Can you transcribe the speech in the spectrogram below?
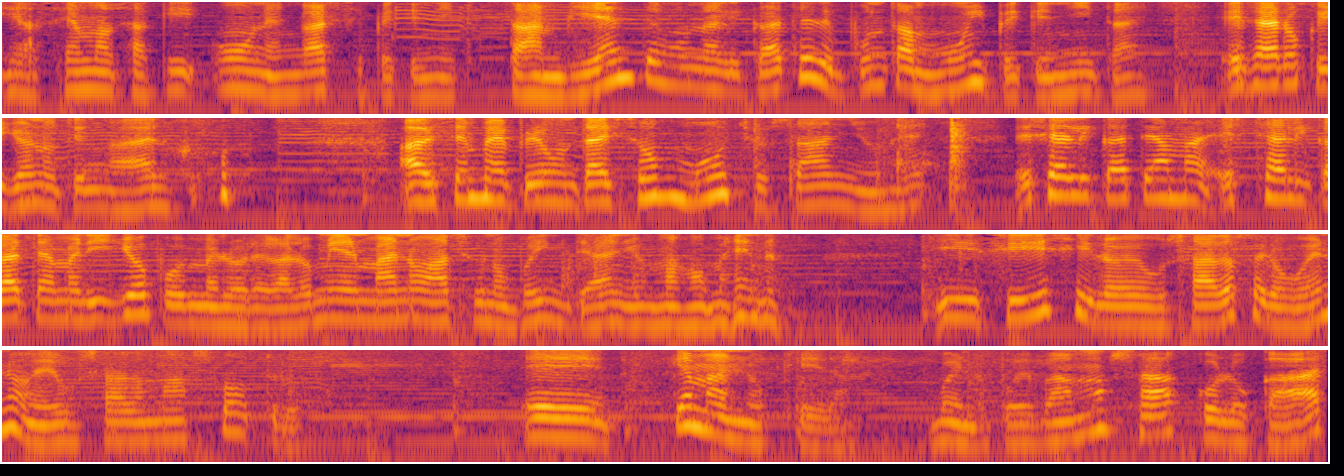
y hacemos aquí un engarce pequeñito también tengo un alicate de punta muy pequeñita ¿eh? es raro que yo no tenga algo. A veces me preguntáis, son muchos años, ¿eh? Ese alicate este alicate amarillo, pues me lo regaló mi hermano hace unos 20 años más o menos. Y sí, sí lo he usado, pero bueno, he usado más otros. Eh, ¿Qué más nos queda? Bueno, pues vamos a colocar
